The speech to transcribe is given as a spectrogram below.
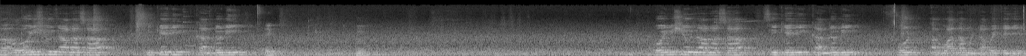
हो इश्यू जावन आसा सिकेरी कांदोली. एक. हो इश्यू जावन आसा सिकेरी कांदोली फोर्ट आग्वादा म्हणटा पळय तेजेर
